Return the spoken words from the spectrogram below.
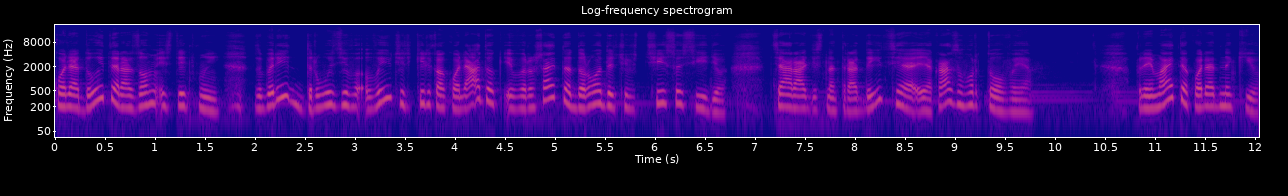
Колядуйте разом із дітьми. Зберіть друзів, вивчіть кілька колядок і вирушайте до родичів чи сусідів. Ця радісна традиція, яка згуртовує. Приймайте колядників.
